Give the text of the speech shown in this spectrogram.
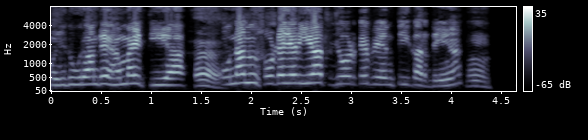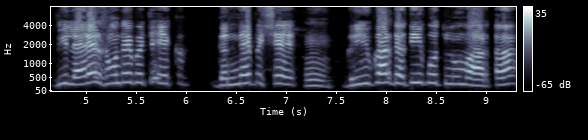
ਮਜ਼ਦੂਰਾਂ ਦੇ ਹਮਾਇਤੀ ਆ ਉਹਨਾਂ ਨੂੰ ਛੋਟੇ ਜਰੀਏ ਹੱਥ ਜੋੜ ਕੇ ਬੇਨਤੀ ਕਰਦੇ ਆ ਵੀ ਲਹਿਰੇ ਸੌਂਦੇ ਵਿੱਚ ਇੱਕ ਗੰਨੇ ਪਿੱਛੇ ਗਰੀਬ ਘਰ ਦੇ ਧੀ ਪੁੱਤ ਨੂੰ ਮਾਰਤਾ।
